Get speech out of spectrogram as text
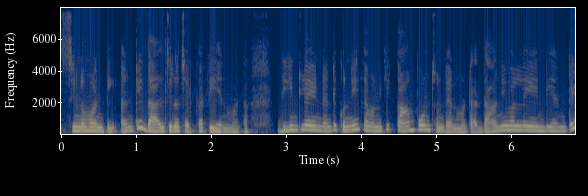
సిన్నమాన్ టీ అంటే దాల్చిన చెక్క టీ అనమాట దీంట్లో ఏంటంటే కొన్ని మనకి కాంపౌండ్స్ ఉంటాయి అనమాట దానివల్ల ఏంటి అంటే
